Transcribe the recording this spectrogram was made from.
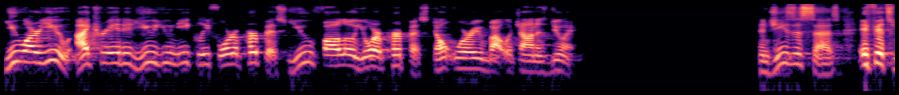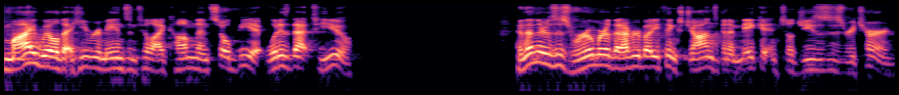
You are you. I created you uniquely for a purpose. You follow your purpose. Don't worry about what John is doing. And Jesus says, If it's my will that he remains until I come, then so be it. What is that to you? And then there's this rumor that everybody thinks John's going to make it until Jesus' return.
